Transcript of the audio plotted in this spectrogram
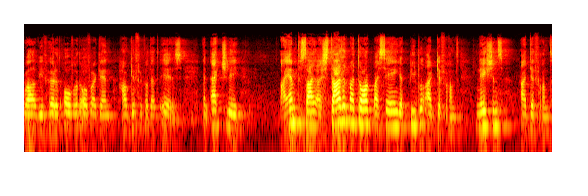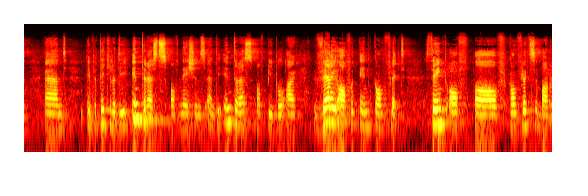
Well, we've heard it over and over again how difficult that is. And actually, I emphasize, I started my talk by saying that people are different, nations are different. And in particular, the interests of nations and the interests of people are very often in conflict. Think of, of conflicts about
